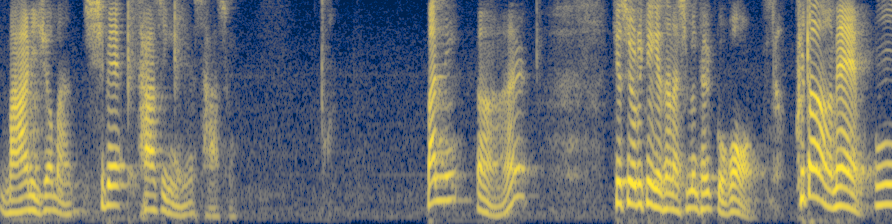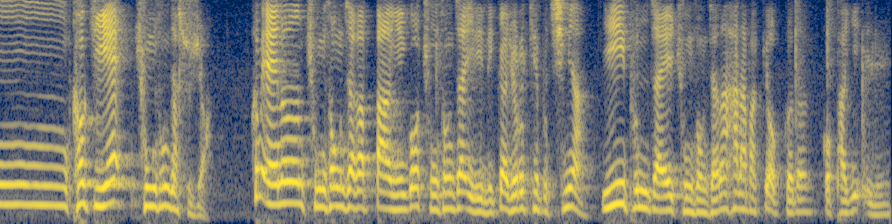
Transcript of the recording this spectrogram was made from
만이죠, 만. 10의 4승이네, 4승. 맞니? 어. 그래서 이렇게 계산하시면 될 거고 그 다음에 음, 거기에 중성자 수죠. 그럼 n은 중성자가 빵이고 중성자 1이니까 이렇게 붙이면 이 분자의 중성자는 하나밖에 없거든. 곱하기 1.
